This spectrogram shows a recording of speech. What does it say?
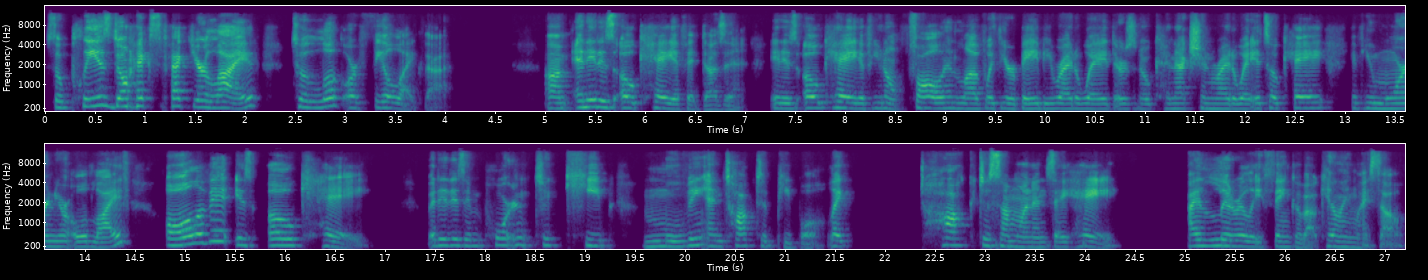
So please don't expect your life to look or feel like that. Um, and it is okay if it doesn't. It is okay if you don't fall in love with your baby right away. There's no connection right away. It's okay if you mourn your old life. All of it is okay. But it is important to keep moving and talk to people. Like, talk to someone and say, hey, I literally think about killing myself.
